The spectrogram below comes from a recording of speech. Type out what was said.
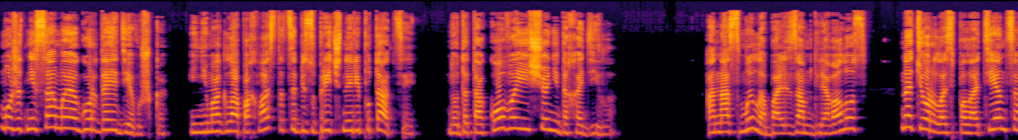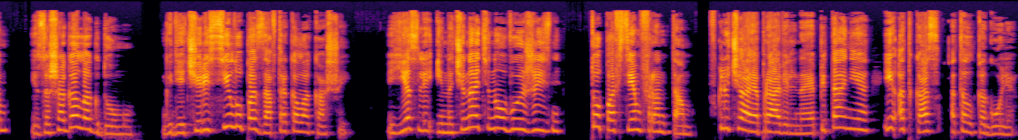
может, не самая гордая девушка, и не могла похвастаться безупречной репутацией, но до такого еще не доходило. Она смыла бальзам для волос, натерлась полотенцем и зашагала к дому, где через силу позавтракала кашей. Если и начинать новую жизнь, то по всем фронтам, включая правильное питание и отказ от алкоголя.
